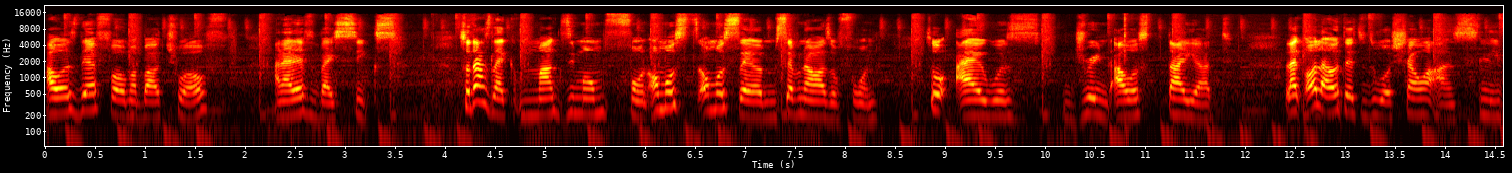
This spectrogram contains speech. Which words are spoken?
I was there from about 12 and I left by 6. So that's like maximum fun. Almost almost um, 7 hours of fun. So I was drained. I was tired. Like all I wanted to do was shower and sleep.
